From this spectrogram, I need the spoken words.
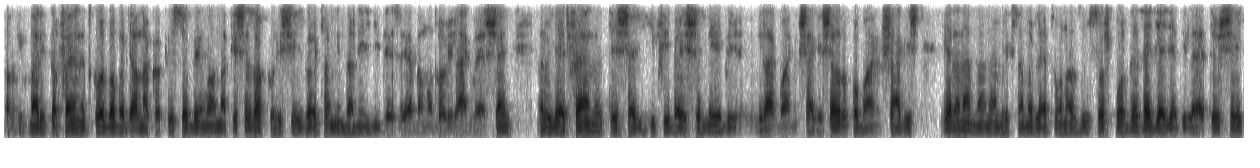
akik már itt a felnőtt korban vagy annak a küszöbén vannak, és ez akkor is így van, hogyha mind a négy idézőjelben mondva világverseny, mert ugye egy felnőtt és egy hifibe és egy nébi világbajnokság és Európa bajnokság is, ilyenre nem, nem emlékszem, hogy lett volna az úszósport, de ez egy egyedi lehetőség,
